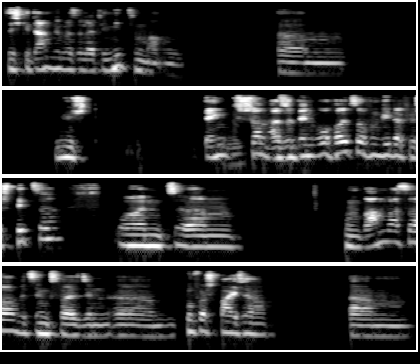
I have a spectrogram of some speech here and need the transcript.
Sich Gedanken über Solatemie zu machen. Ähm, ich denke schon, also den Holzofen wieder für Spitze und ähm, um Warmwasser beziehungsweise den ähm, Pufferspeicher ähm,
